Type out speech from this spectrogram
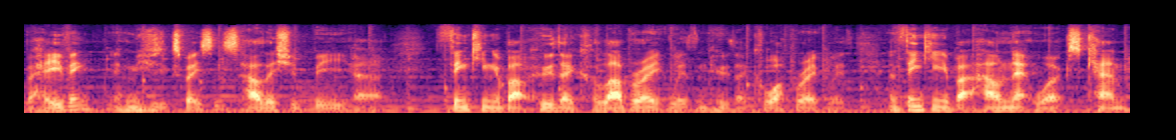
behaving in music spaces, how they should be uh, thinking about who they collaborate with and who they cooperate with, and thinking about how networks can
